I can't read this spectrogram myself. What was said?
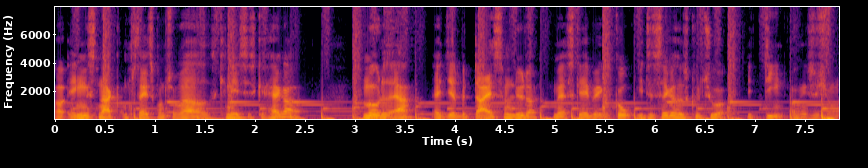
og ingen snak om statssponsorerede kinesiske hackere. Målet er at hjælpe dig som lytter med at skabe en god IT-sikkerhedskultur i din organisation.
